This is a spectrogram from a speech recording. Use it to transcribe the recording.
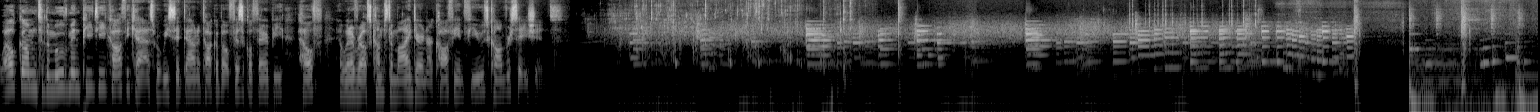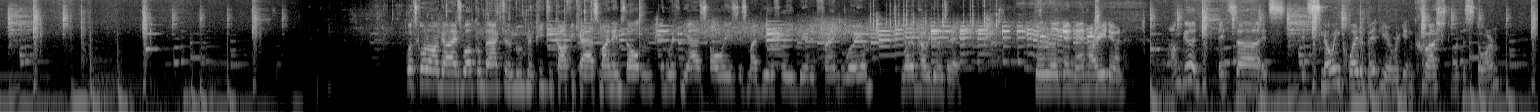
Welcome to the Movement PT Coffee Cast, where we sit down and talk about physical therapy, health, and whatever else comes to mind during our coffee infused conversations. What's going on, guys? Welcome back to the Movement PT Coffee Cast. My name's Dalton, and with me, as always, is my beautifully bearded friend William. William, how are we doing today? Doing really good, man. How are you doing? I'm good. It's uh, it's it's snowing quite a bit here. We're getting crushed with the storm,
